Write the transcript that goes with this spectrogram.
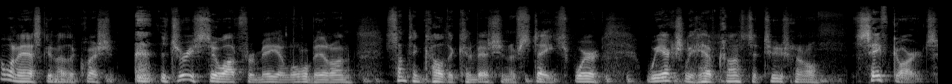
I want to ask another question. the jury's still out for me a little bit on something called the Convention of States, where we actually have constitutional safeguards.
